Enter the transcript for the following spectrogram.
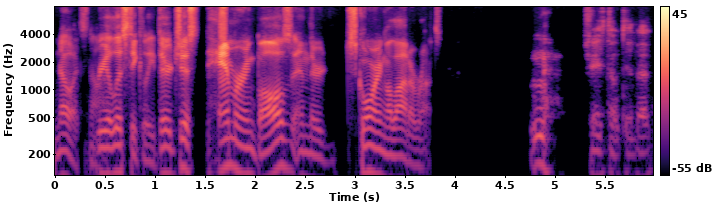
no, it's not. Realistically, they're just hammering balls and they're scoring a lot of runs. Jays don't do that.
